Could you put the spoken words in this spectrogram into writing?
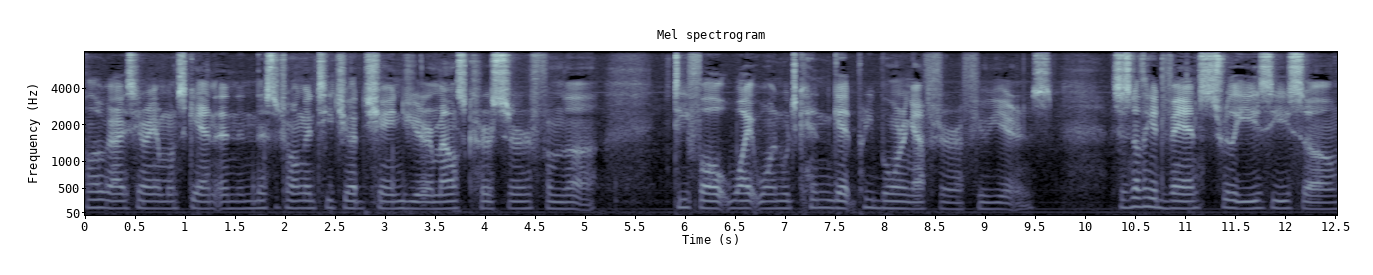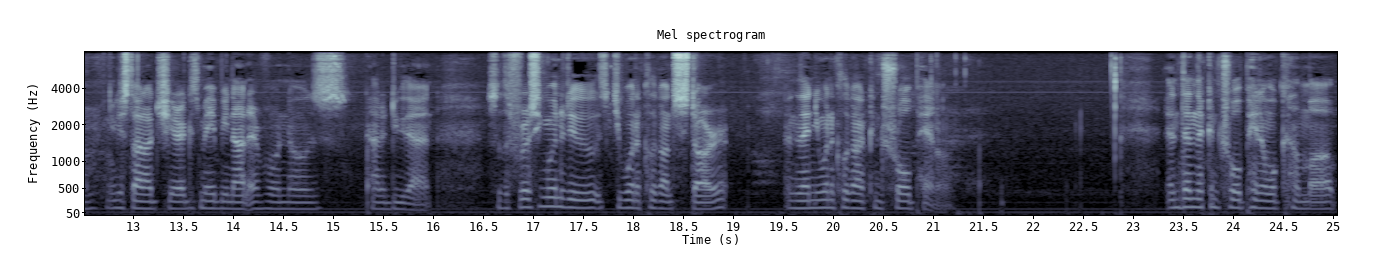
Hello guys, here I am once again, and in this tutorial I'm going to teach you how to change your mouse cursor from the default white one, which can get pretty boring after a few years. This is nothing advanced, it's really easy, so I just thought I'd share it because maybe not everyone knows how to do that. So the first thing you want to do is you want to click on Start, and then you want to click on Control Panel. And then the Control Panel will come up,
